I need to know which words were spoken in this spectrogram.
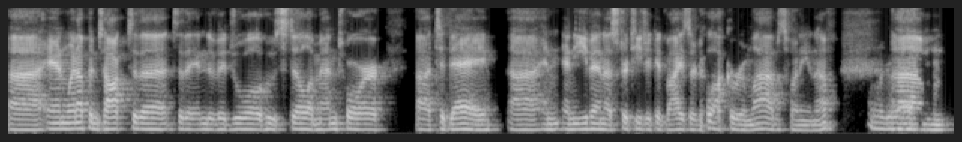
uh, and went up and talked to the to the individual who's still a mentor uh, today, uh, and and even a strategic advisor to Locker Room Labs. Funny enough, oh um,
